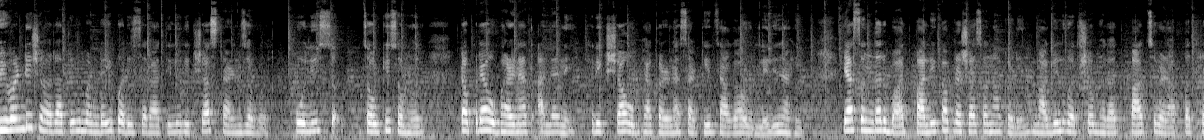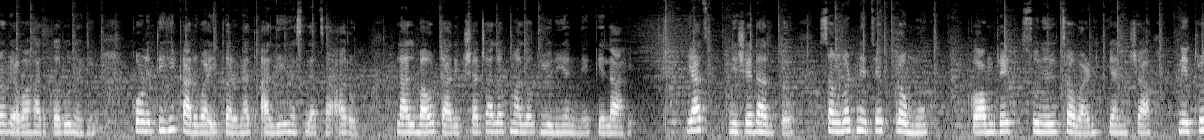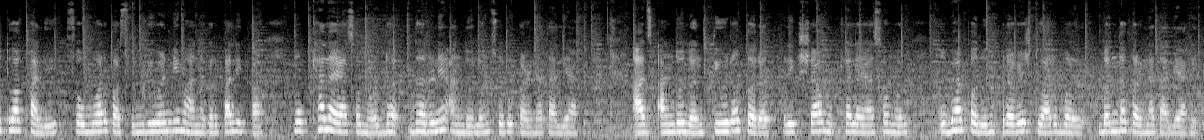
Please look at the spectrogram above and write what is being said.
भिवंडी शहरातील मंडई परिसरातील रिक्षा स्टँडजवळ पोलीस चौकीसमोर टपऱ्या उभारण्यात आल्याने रिक्षा उभ्या करण्यासाठी जागा उरलेली नाही. या संदर्भात पालिका प्रशासनाकडील मागील वर्षभरात पाच वेळा पत्रव्यवहार करूनही कोणतीही कारवाई करण्यात आली नसल्याचा आरोप लालबावटा रिक्षाचालक मालक युनियनने केला आहे. याच निषेधार्थ संघटनेचे प्रमुख कॉम्रेड सुनील चव्हाण यांच्या नेतृत्वाखाली सोमवारपासून भिवंडी महानगरपालिका मुख्यालयासमोर ध धरणे आंदोलन सुरू करण्यात आले आहे. आज आंदोलन तीव्र करत रिक्षा मुख्यालयासमोर उभ्या करून प्रवेशद्वार ब बंद करण्यात आले आहे.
